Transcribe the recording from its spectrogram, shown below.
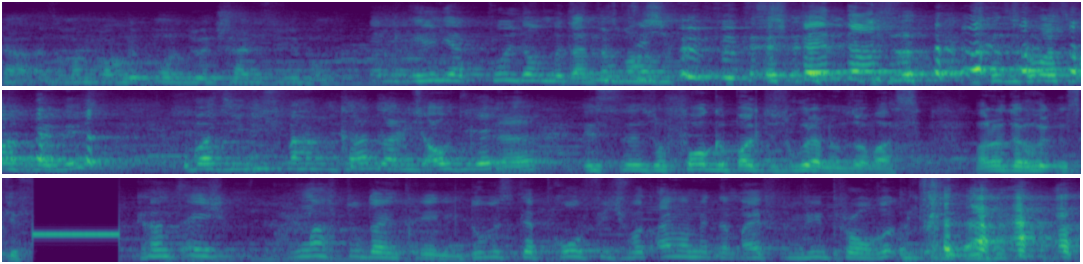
Ja, also machen wir Rücken und du entscheidest die Übung. Ilya Pulldown mit Dann- das 50, machen 50 Bändern. sowas machen wir nicht. Und was ich nicht machen kann, sage ich auch direkt, ist äh, so vorgebeugtes Rudern und sowas. Mann, und der Rücken ist gef Ganz ehrlich, mach du dein Training. Du bist der Profi. Ich wollte einmal mit einem IFBB Pro Rücken trainieren. also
